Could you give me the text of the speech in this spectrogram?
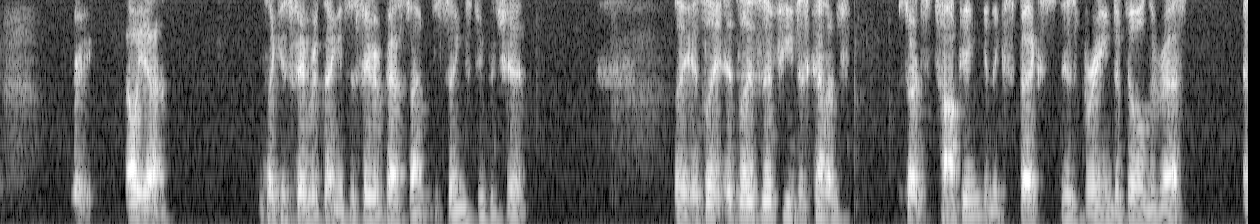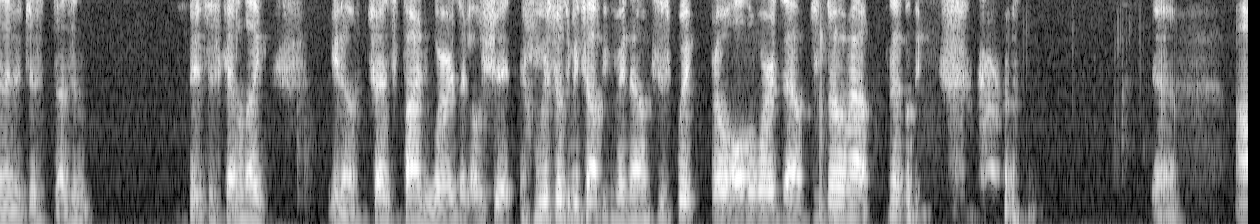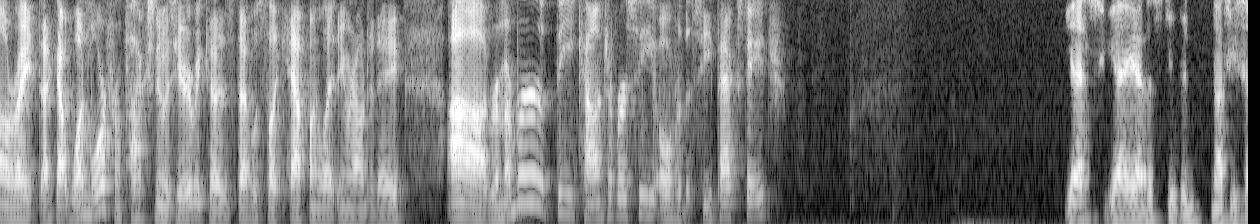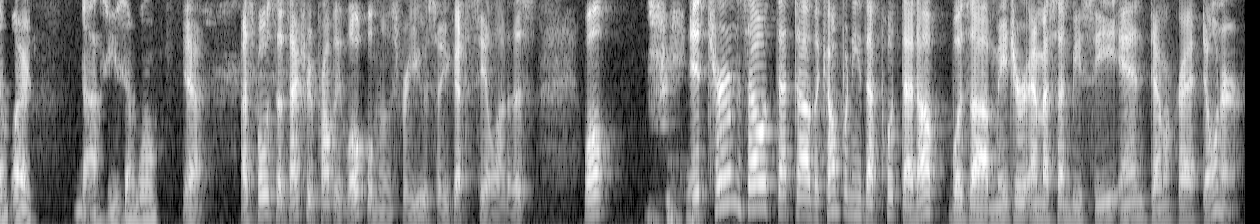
Great. Oh yeah. It's like his favorite thing. It's his favorite pastime, just saying stupid shit. Like it's like it's as if he just kind of starts talking and expects his brain to fill in the rest, and then it just doesn't. It just kind of like you know, tries to find words like, oh shit, we're supposed to be talking right now. Just quick, throw all the words out. Just throw them out. yeah. All right, I got one more from Fox News here because that was like half my lightning round today. Uh, remember the controversy over the CPAC stage? Yes. Yeah. Yeah. The stupid Nazi symbol or Nazi symbol. Yeah, I suppose that's actually probably local news for you, so you got to see a lot of this. Well, it turns out that uh, the company that put that up was a major MSNBC and Democrat donor.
